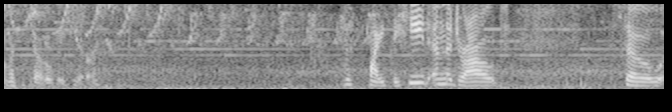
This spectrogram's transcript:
Let's go over here. Despite the heat and the drought so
